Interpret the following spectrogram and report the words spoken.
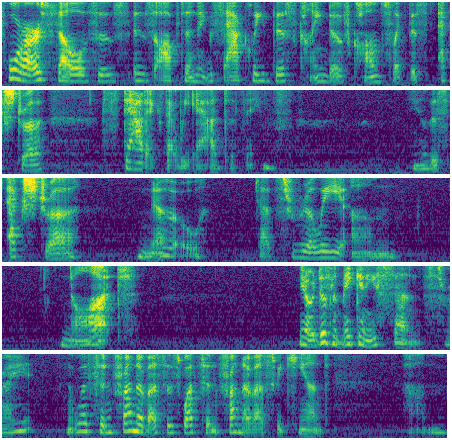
for ourselves is, is often exactly this kind of conflict, this extra static that we add to things. You know, this extra no that's really um, not, you know, it doesn't make any sense, right? What's in front of us is what's in front of us. We can't um,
